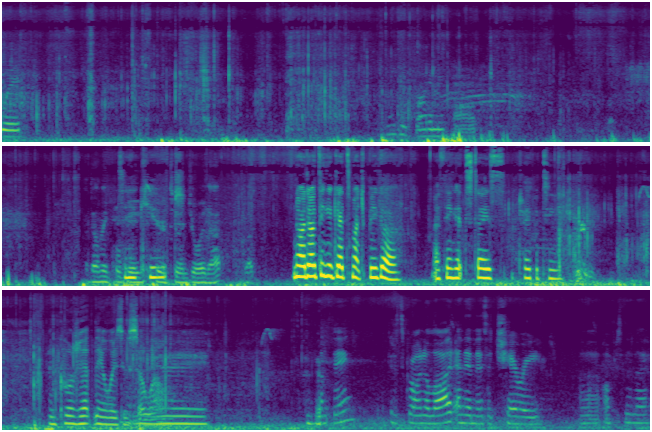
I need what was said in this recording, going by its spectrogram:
wood. I think his bottom is I don't think we'll Isn't it be here cute? to enjoy that. But No, I don't think it gets much bigger. I think it stays très petit. and courgette, they always do so well. Something. It's grown a lot, and then there's a cherry uh, off to the left.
